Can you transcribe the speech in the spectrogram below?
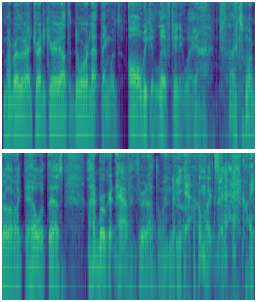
And my brother and I tried to carry it out the door, and that thing was all we could lift anyway. I told my brother, I'm like, the hell with this. I broke it in half and threw it out the window. Yeah, I'm like, exactly.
